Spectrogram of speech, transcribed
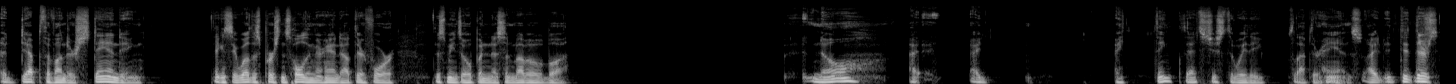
a depth of understanding. They can say, "Well, this person's holding their hand out, therefore this means openness," and blah blah blah blah. No, I, I, I think that's just the way they flap their hands. I, there's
